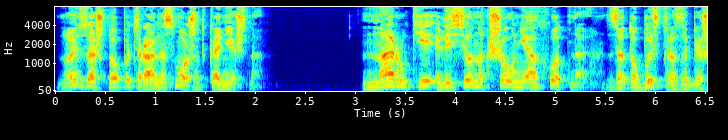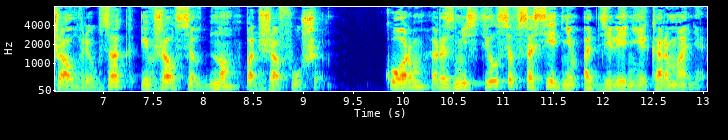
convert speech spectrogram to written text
Но и заштопать раны сможет, конечно. На руки лисенок шел неохотно, зато быстро забежал в рюкзак и вжался в дно, поджав уши. Корм разместился в соседнем отделении кармане.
